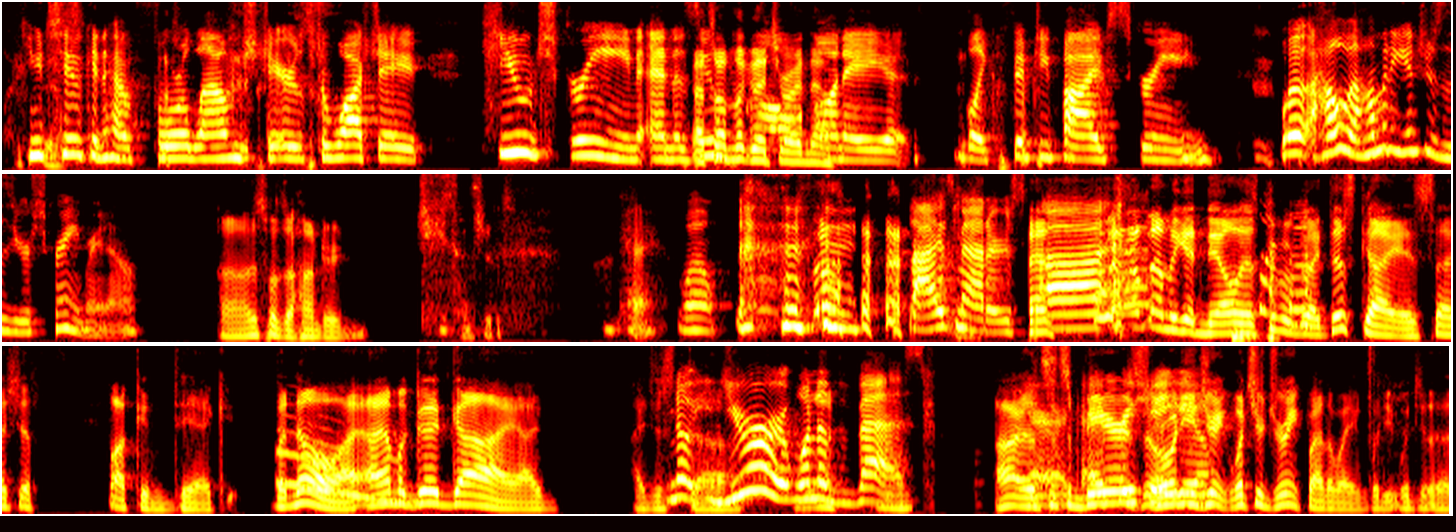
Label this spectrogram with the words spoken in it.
like you this. too can have four lounge chairs to watch a huge screen and a That's Zoom what at you call right now. on a like 55 screen. Well, how how many inches is your screen right now? Uh, this was a hundred Jesus. inches. Okay. Well, size matters. Uh, I'm gonna get nailed. This people will be like, "This guy is such a fucking dick." But no, I, I'm a good guy. I, I just no, uh, you're one of the best. All right, let's get some beers. Or what do you you. drink? What's your drink, by the way? What do you? What do you? Uh,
